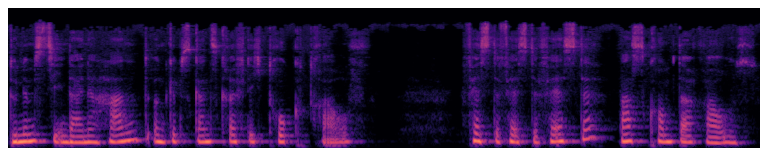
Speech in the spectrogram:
Du nimmst sie in deine Hand und gibst ganz kräftig Druck drauf. Feste, feste, feste. Was kommt da raus?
